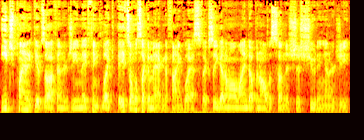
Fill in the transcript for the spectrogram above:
each planet gives off energy and they think like it's almost like a magnifying glass effect so you got them all lined up and all of a sudden it's just shooting energy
